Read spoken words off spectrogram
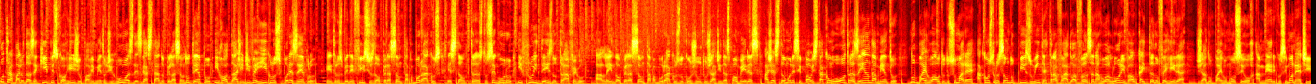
O trabalho das equipes corrige o pavimento de ruas desgastado pela ação do tempo e rodagem de veículos, por exemplo. Entre os benefícios da Operação Tapa Buracos estão trânsito seguro e fluidez no tráfego. Além da Operação Tapa Buracos, buracos no conjunto Jardim das Palmeiras, a gestão municipal está com outras em andamento. No bairro Alto do Sumaré, a construção do piso intertravado avança na rua Lourival Caetano Ferreira. Já no bairro Monsenhor Américo Simonetti,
